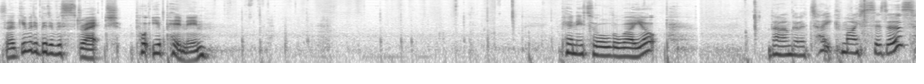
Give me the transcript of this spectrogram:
So give it a bit of a stretch, put your pin in. Pin it all the way up. Then I'm going to take my scissors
